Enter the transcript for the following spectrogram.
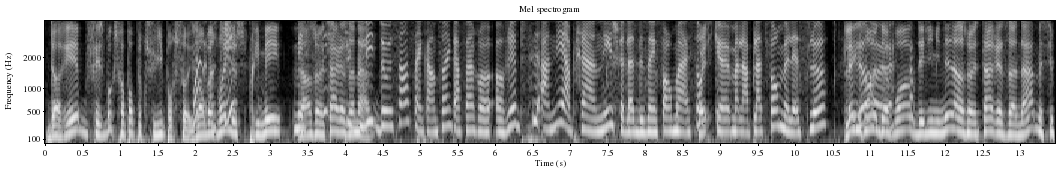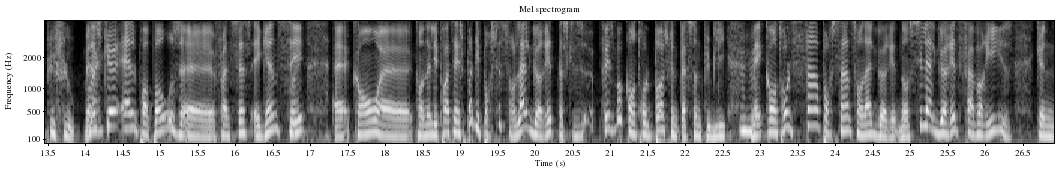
d'horrible, Facebook sera pas poursuivi pour ça. Ils Ouais, ont besoin de le supprimer Mais dans si un temps je raisonnable. publie 255 affaires euh, horribles, si année après année, je fais de la désinformation Oui. puis que la plateforme me laisse là. Là, ils ont un euh, devoir d'éliminer dans un temps raisonnable, mais c'est plus flou. Mais là, Ouais. ce qu'elle propose, euh, Frances Higgins, c'est euh, qu'on qu'on ne les protège pas des poursuites sur l'algorithme, parce que Facebook contrôle pas ce qu'une personne publie, Mhm. mais contrôle 100% de son algorithme. Donc, si l'algorithme favorise que,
